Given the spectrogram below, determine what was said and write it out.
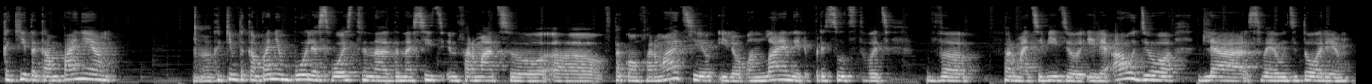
какие-то компании каким-то компаниям более свойственно доносить информацию э, в таком формате или онлайн, или присутствовать в формате видео или аудио для своей аудитории.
